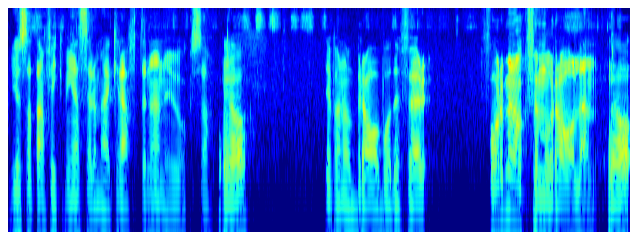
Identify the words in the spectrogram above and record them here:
just att han fick med sig de här krafterna nu också. Ja. Det var nog bra både för formen och för moralen. Ja.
